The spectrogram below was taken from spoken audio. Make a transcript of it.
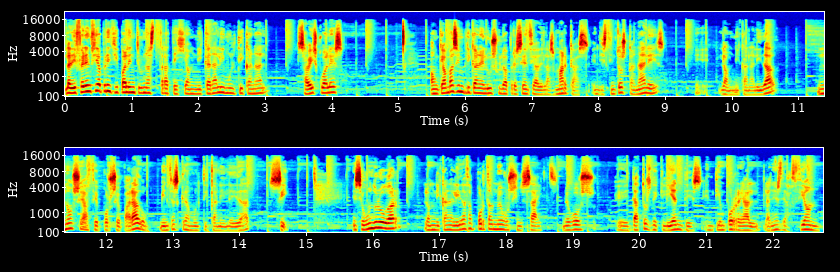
La diferencia principal entre una estrategia omnicanal y multicanal, ¿sabéis cuál es? Aunque ambas implican el uso y la presencia de las marcas en distintos canales, eh, la omnicanalidad no se hace por separado, mientras que la multicanalidad sí. En segundo lugar, la omnicanalidad aporta nuevos insights, nuevos eh, datos de clientes en tiempo real, planes de acción,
